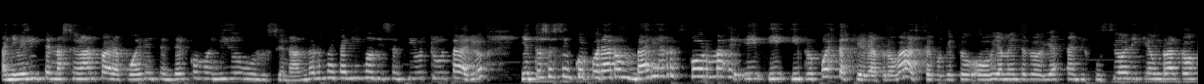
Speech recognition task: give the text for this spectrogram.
a nivel internacional para poder entender cómo han ido evolucionando los mecanismos de incentivo tributario y entonces se incorporaron varias reformas y, propuestas que de aprobarse, porque esto obviamente todavía está en discusión y que un rato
